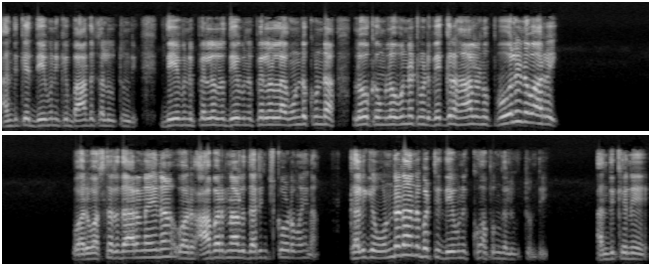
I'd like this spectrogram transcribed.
అందుకే దేవునికి బాధ కలుగుతుంది. దేవుని పిల్లలు దేవుని పిల్లల్లా ఉండకుండా లోకంలో ఉన్నటువంటి విగ్రహాలను పోలిన వారై. వారి అయినా వారు ఆభరణాలు ధరించుకోవడం అయినా కలిగి ఉండడాన్ని బట్టి దేవునికి కోపం కలుగుతుంది. అందుకనే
